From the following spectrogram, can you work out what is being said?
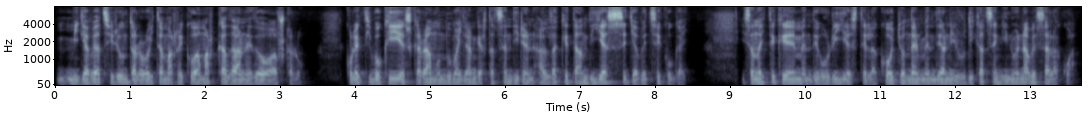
mila behatzireun taloroita marreko amarkadan edo auskalo. Kolektiboki ezkara mundu mailan gertatzen diren aldaketa handiez jabetzeko gai. Izan daiteke mende hori ez delako jonden mendean irudikatzen ginuena bezalakoa.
